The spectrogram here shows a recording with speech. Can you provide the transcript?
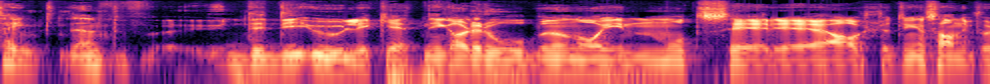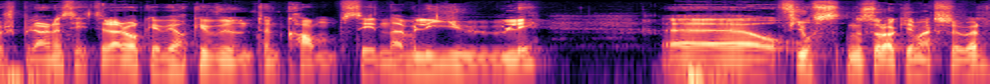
Tenk de, de ulikhetene i garderobene nå inn mot serieavslutningen. Sandefjord-spillerne sitter der. Ok, vi har ikke vunnet en kamp siden det er vel juli. Eh, og- 14 strake matcher, vel.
